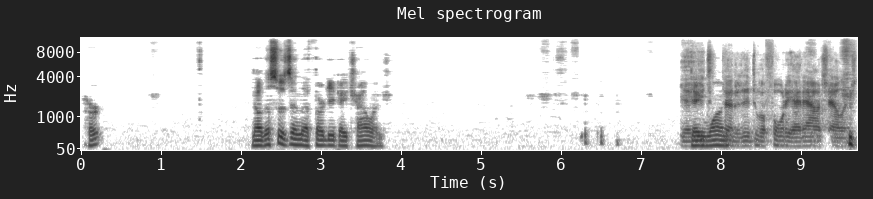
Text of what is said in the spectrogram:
hurt. No, this was in the 30 day challenge. Yeah, Day you one. turned it into a 48 hour challenge.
